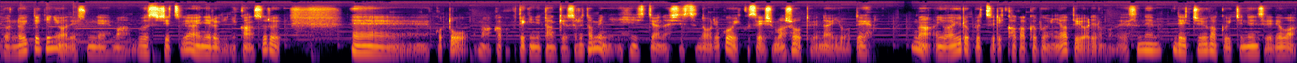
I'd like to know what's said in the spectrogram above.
分類的にはですね、まあ物質やエネルギーに関する、えーことを、まあ、科学的に探求するために必要な資質能力を育成しましょうという内容で、まあ、いわゆる物理科学分野と言われるものですね。で、中学1年生では、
